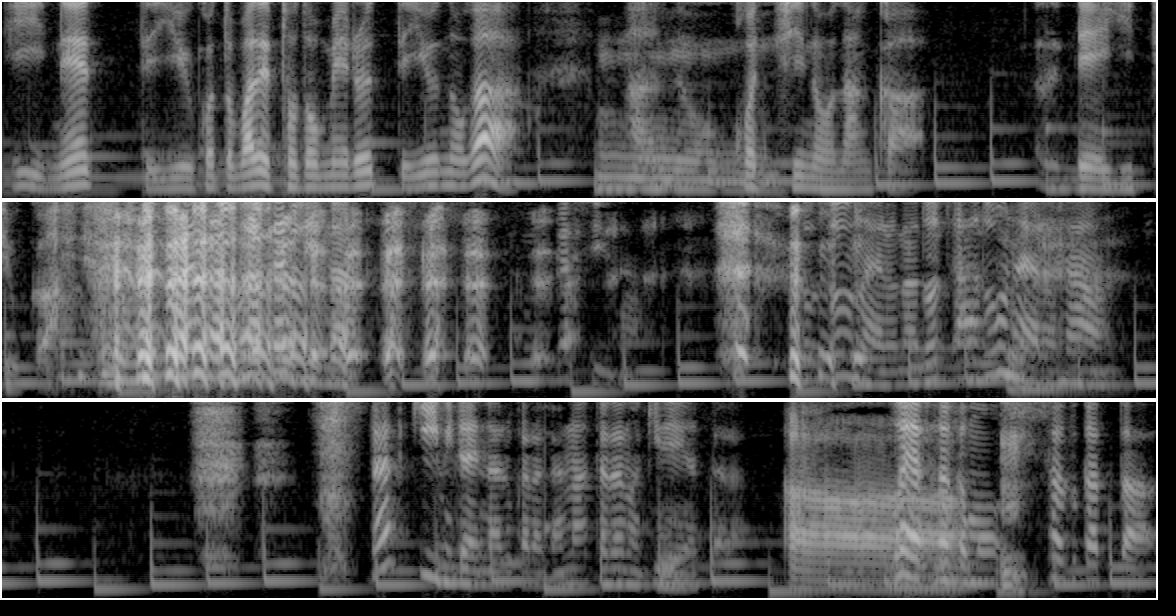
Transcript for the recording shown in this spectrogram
いいねっていう言葉でとどめるっていうのが、うんあのこっちのなんか礼儀っていうか難しいな。難しいな。どどうなんやろな。どあどうなんやろな。ラッキーみたいになるからかな。ただの綺麗やったら。あー。親なんかもう授かった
